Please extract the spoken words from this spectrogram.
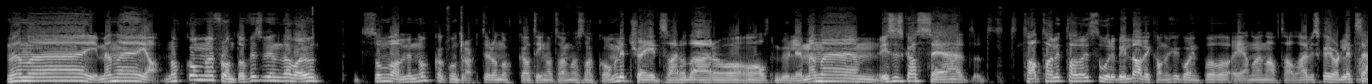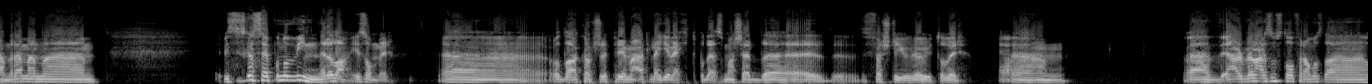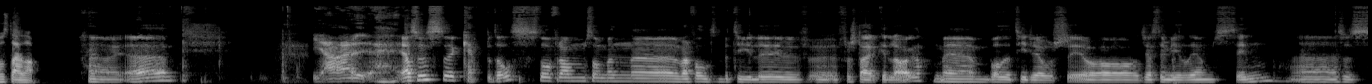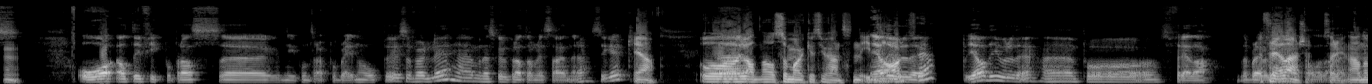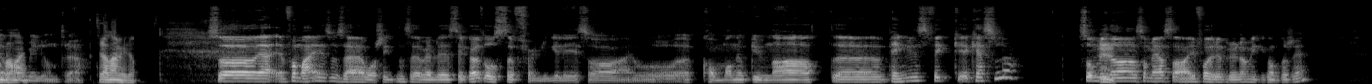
Men, eh, men, eh, ja, nok om front office. Det var jo som vanlig nok av kontrakter og nok av ting og tang å snakke om. Litt trades her og der og, og alt mulig. Men eh, hvis vi skal se ta, ta, litt, ta litt store bilder, vi kan jo ikke gå inn på én og én avtale her, vi skal gjøre det litt senere. Men eh, hvis vi skal se på noen vinnere da, i sommer, eh, og da kanskje primært legge vekt på det som har skjedd eh, 1. juli og utover ja. Eh, eh, Hvem er det som står fram hos hos deg da? Uh, jeg, jeg syns Capitals står fram som en uh, i hvert fall betydelig uh, forsterket lag. Da, med både TJ Oshie og Justin Williams inn. Uh, jeg synes, mm. Og at de fikk på plass ny kontrakt på Braden Holper, selvfølgelig. men det skal vi prate om litt seinere, sikkert. Ja. Og uh, landa også Marcus Johansen i ja, dag, tror jeg. Ja, de gjorde det på fredag. Det ble fredag, sorry. Ja, nå blander jeg. Fredag million. Så jeg, for meg syns jeg Washington ser veldig styrka ut. Og selvfølgelig så jo, kom man jo ikke unna at uh, Penguins fikk Kessel, da. Som, mm. da, som, jeg sa i forrige program ikke kom til å skje.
